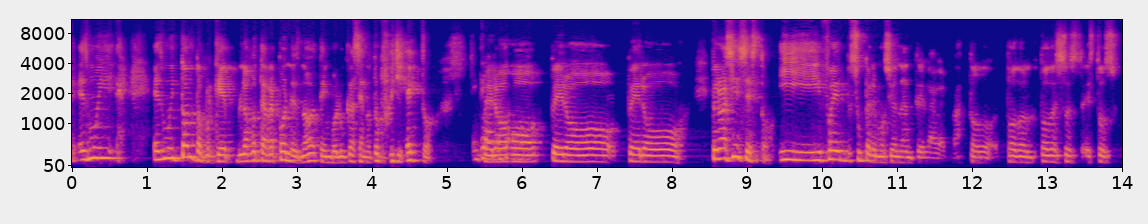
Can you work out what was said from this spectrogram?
es muy, es muy tonto porque luego te repones, ¿no? Te involucras en otro proyecto. Pero, pero, pero, pero así es esto. Y fue súper emocionante, la verdad, todo, todo, todos estos, estos,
